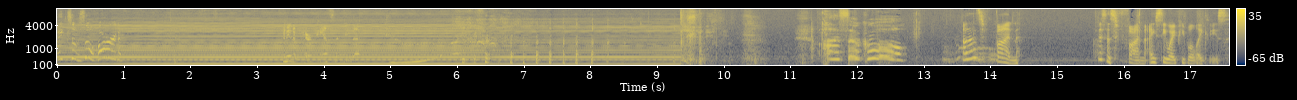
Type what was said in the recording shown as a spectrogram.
Makes them so hard. I need a pair of pants that do that. oh, that's so cool. Oh, that's fun. This is fun. I see why people like these.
